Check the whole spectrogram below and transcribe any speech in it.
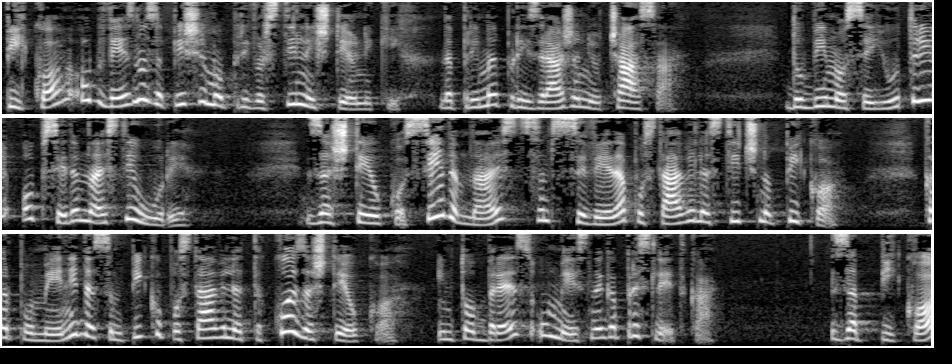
Piko obvezno zapišemo pri vrstilnih števnikih, naprimer pri izražanju časa. Dobimo se jutri ob 17. uri. Za števko 17 sem seveda postavila stično piko, kar pomeni, da sem piko postavila tako za števko in to brez umestnega presledka. Za piko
